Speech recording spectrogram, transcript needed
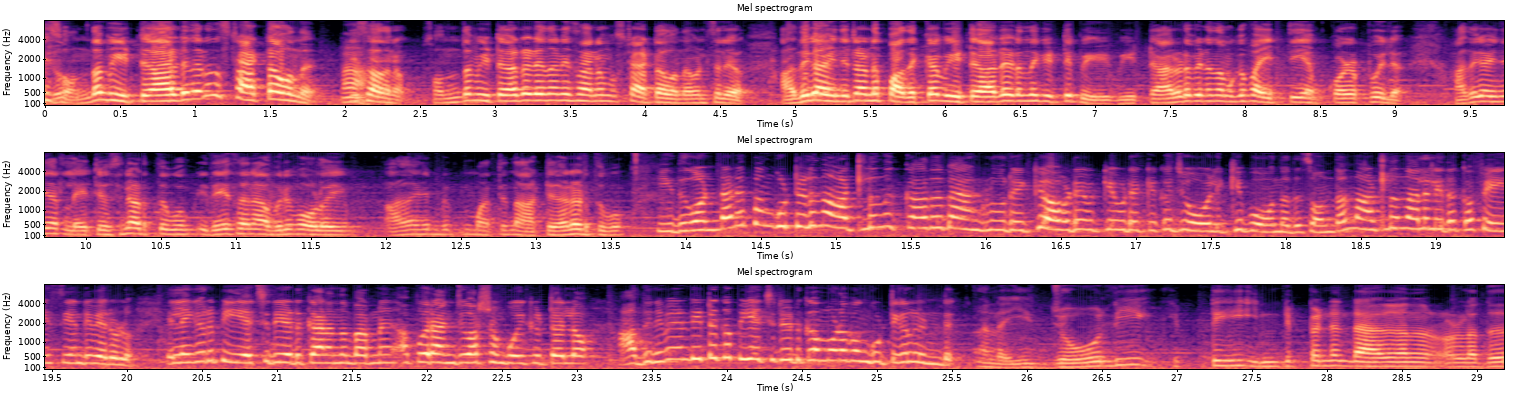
ഈ സ്വന്തം വീട്ടുകാരുടെ നിന്നാണ് സ്റ്റാർട്ട് ആവുന്നത് ഈ സാധനം. സ്വന്തം വീട്ടുകാരുടെ ഇടയിൽ നിന്നാണ് ഈ സാധനം സ്റ്റാർട്ട് ആവുന്നത് മനസ്സിലായോ? അത് കഴിഞ്ഞിട്ടാണ് പതുക്കെ വീട്ടുകാരുടെ ഇടയിൽ നിന്ന് കിട്ടി. വീട്ടുകാരോട് പിന്നെ നമുക്ക് ഫൈറ്റ് ചെയ്യാം കുഴപ്പമില്ല. അത് കഴിഞ്ഞ് റിലേറ്റീവ്സിന്റെ അടുത്ത് പോകും. ഇതേ സാധനം അവർ ഫോളോ ചെയ്യും. അത് കഴിഞ്ഞ് മറ്റേ നാട്ടുകാരുടെ അടുത്ത് പോകും. ഇതുകൊണ്ടാണ് പെൺകുട്ടികൾ നാട്ടിൽ നിൽക്കാതെ ബാംഗ്ലൂരേക്കോ അവിടെയൊക്കെ ഇവിടേക്കൊക്കെ ജോലിക്ക് പോകുന്നത്. സ്വന്തം നാട്ടിൽ നിന്നാലല്ലേ ഇതൊക്കെ ഫേസ് ചെയ്യേണ്ടി വരുള്ളൂ. ഇല്ലെങ്കിൽ ഒരു പി എച്ച് ഡി എടുക്കാനെന്ന് പറഞ്ഞ് അപ്പോൾ ഒരു അഞ്ചു വർഷം പോയി കിട്ടുമല്ലോ. അതിന് വേണ്ടിയിട്ടൊക്കെ പി എച്ച് ഡി എടുക്കാൻ പോണ പെൺകുട്ടികളുണ്ട്. അല്ല ഈ ജോലി കിട്ടി ഇൻഡിപെൻഡന്റ് ആകുക എന്നുള്ളത്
